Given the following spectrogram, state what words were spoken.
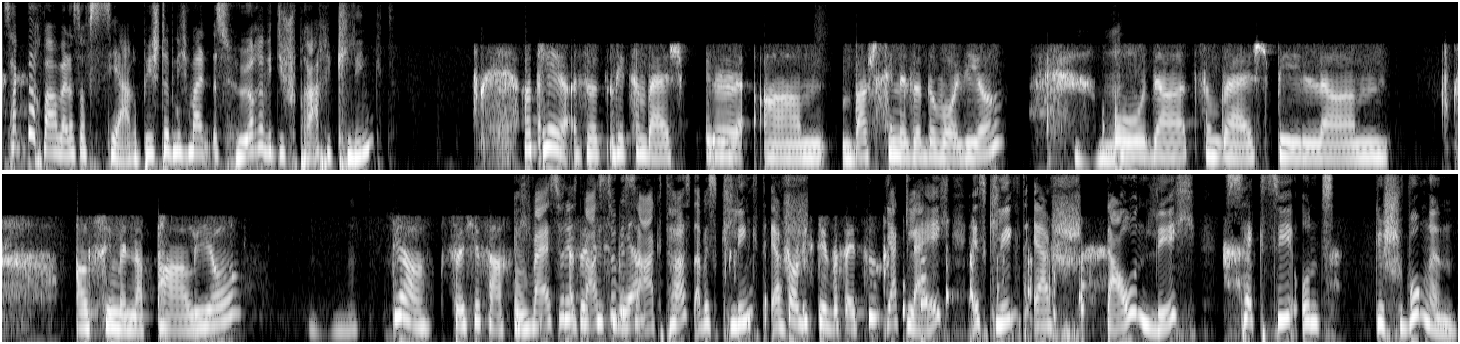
sag doch mal, weil das auf Serbisch, damit ich mal das höre, wie die Sprache klingt. Okay, also wie zum Beispiel ähm, Baš si me zadovoljio oder zum Beispiel ähm, Al si me napalio. Ja, solche Sachen. Ich weiß nicht, Also was du gesagt hast, aber es klingt Soll ich dir übersetzen? Ja, gleich. Es klingt erstaunlich sexy und geschwungen.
